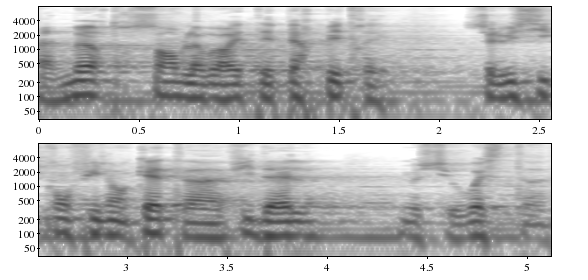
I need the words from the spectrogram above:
un meurtre semble avoir été perpétré. Celui-ci confie l'enquête à un fidèle, M. Weston.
